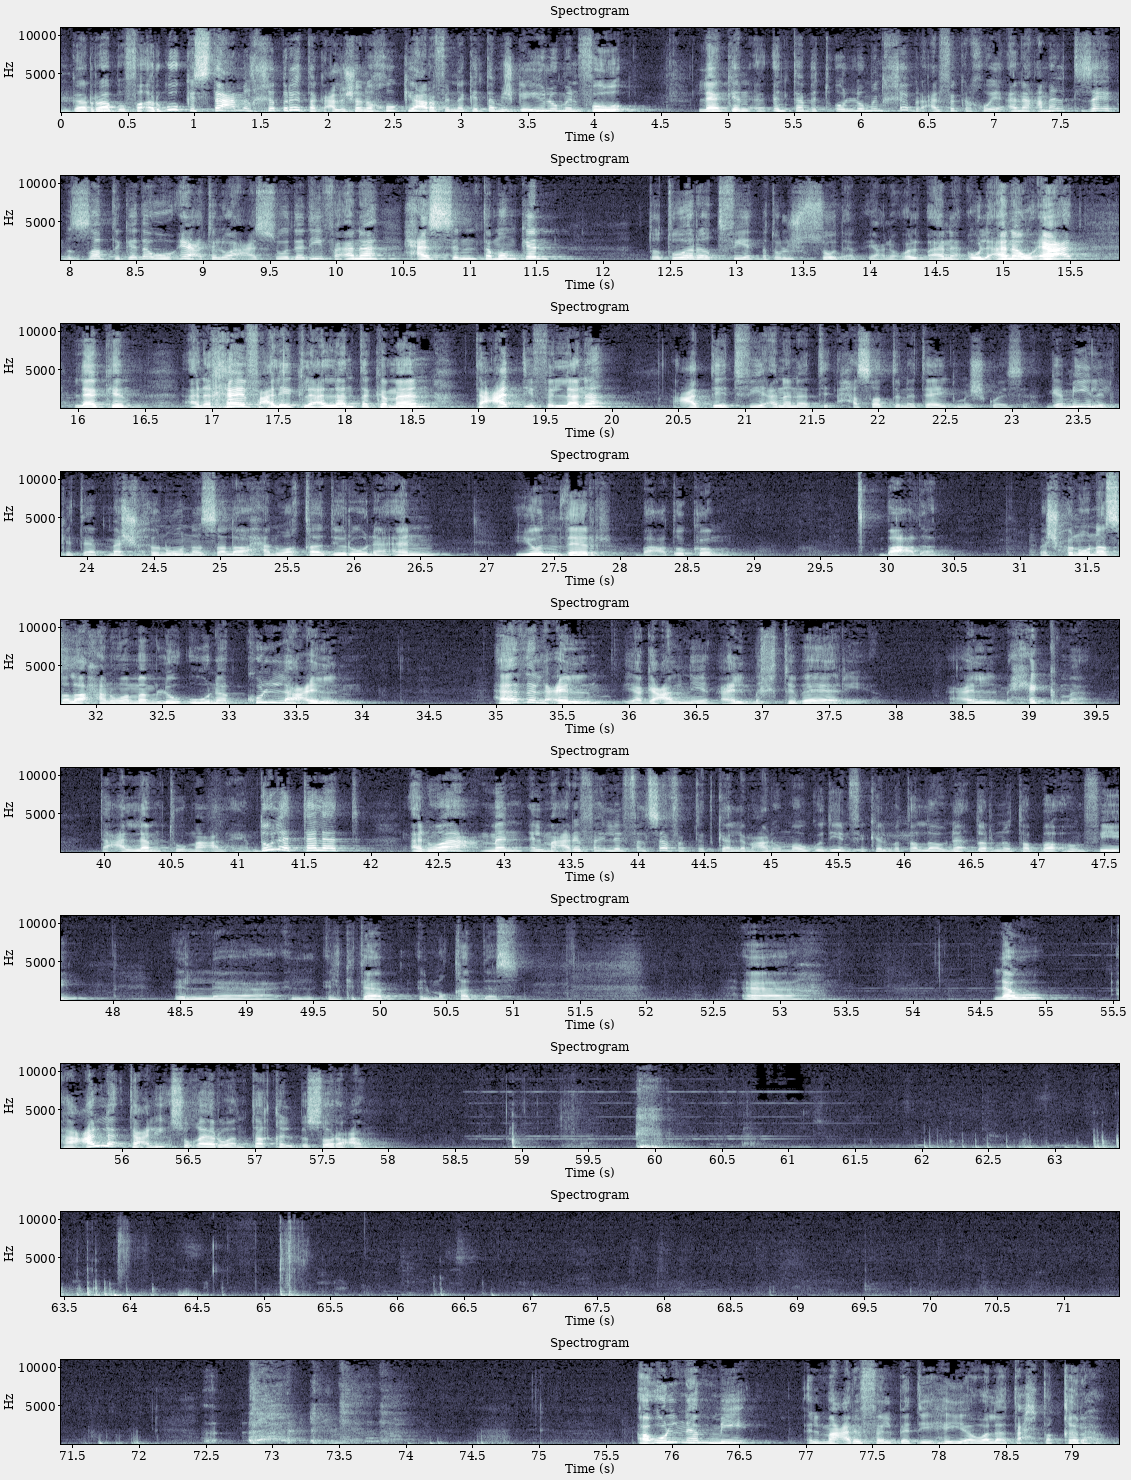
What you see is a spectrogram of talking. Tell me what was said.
جربه. فأرجوك استعمل خبرتك علشان أخوك يعرف إنك أنت مش جاي له من فوق لكن أنت بتقول له من خبرة. على فكرة أخويا أنا عملت زيك بالظبط كده ووقعت الوقعة السوداء دي فأنا حاسس إن أنت ممكن تتورط فيها. ما تقولوش السوداء يعني قول أنا قول أنا وقعت لكن أنا خايف عليك لألا أنت كمان تعدي في اللي أنا عديت فيه أنا حصدت نتائج مش كويسة. جميل الكتاب. مشحونون صلاحا وقادرون أن ينذر بعضكم بعضا. مشحونون صلاحا ومملؤون كل علم. هذا العلم يجعلني علم اختباري علم حكمة تعلمته مع الأيام. دول الثلاث أنواع من المعرفة اللي الفلسفة بتتكلم عنهم موجودين في كلمة الله ونقدر نطبقهم في الكتاب المقدس. آه، لو هعلق تعليق صغير وانتقل بسرعة. أقول نمي المعرفة البديهية ولا تحتقرها.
